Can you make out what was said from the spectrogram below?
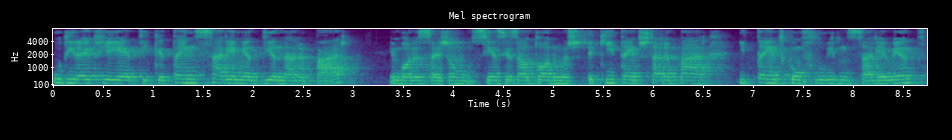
o direito e a ética têm necessariamente de andar a par, embora sejam ciências autónomas, aqui têm de estar a par e têm de confluir necessariamente.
